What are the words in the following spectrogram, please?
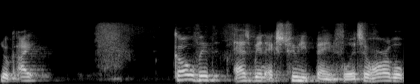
look, I COVID has been extremely painful. It's a horrible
